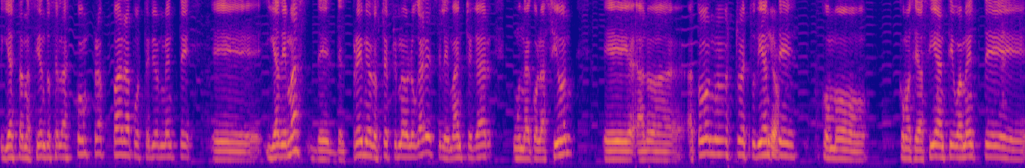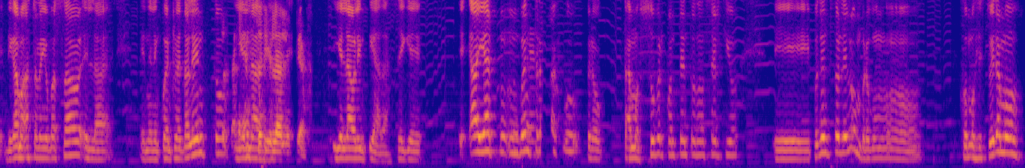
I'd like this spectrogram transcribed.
ya están haciéndose las compras para posteriormente, eh, y además del premio a los tres primeros lugares, se le va a entregar una colación eh, a, a, todos nuestros estudiantes como, como se hacía antiguamente, digamos, hasta el año pasado, en, la, en el encuentro de talento, y, en la, y, en la, Olimpiada. Así que eh, hay un buen trabajo, pero estamos súper contentos, don Sergio, eh, poniéndole el hombro, como, como si estuviéramos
